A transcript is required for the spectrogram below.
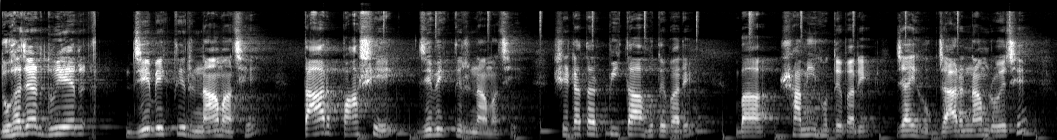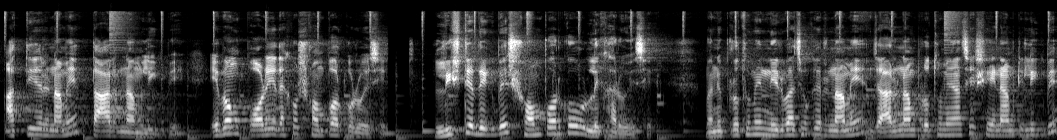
দু হাজার দুইয়ের যে ব্যক্তির নাম আছে, তার পাশে যে ব্যক্তির নাম আছে, সেটা তার পিতা হতে পারে বা স্বামী হতে পারে, যাই হোক, যার নাম রয়েছে, আত্মীয়ের নামে তার নাম লিখবে। এবং পরে দেখো সম্পর্ক রয়েছে। লিস্টে দেখবে সম্পর্কও লেখা রয়েছে। মানে প্রথমে নির্বাচকের নামে, যার নাম প্রথমে আছে, সেই নামটি লিখবে।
